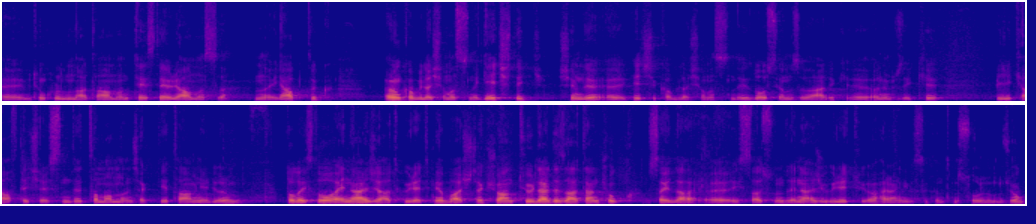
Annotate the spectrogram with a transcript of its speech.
E, bütün kurulumlar tamamlandı. Test devre almasını yaptık. Ön kabul aşamasını geçtik. Şimdi e, geçiş kabul aşamasındayız. Dosyamızı verdik. E, önümüzdeki bir iki hafta içerisinde tamamlanacak diye tahmin ediyorum. Dolayısıyla o enerji artık üretmeye başlayacak. Şu an TÜR'lerde zaten çok sayıda e, istasyonumuz enerji üretiyor. Herhangi bir sıkıntımız, sorunumuz yok.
